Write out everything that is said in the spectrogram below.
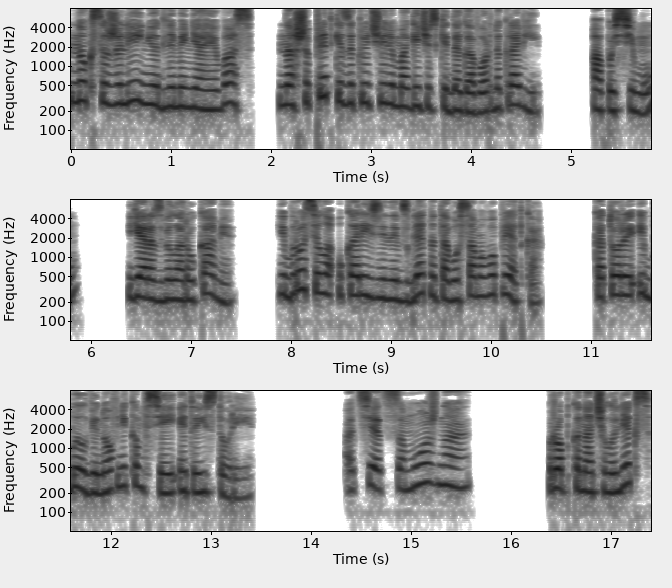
Но, к сожалению, для меня и вас наши предки заключили магический договор на крови. А посему я развела руками и бросила укоризненный взгляд на того самого предка, который и был виновником всей этой истории. «Отец, а можно...» Робко начал Лекс,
